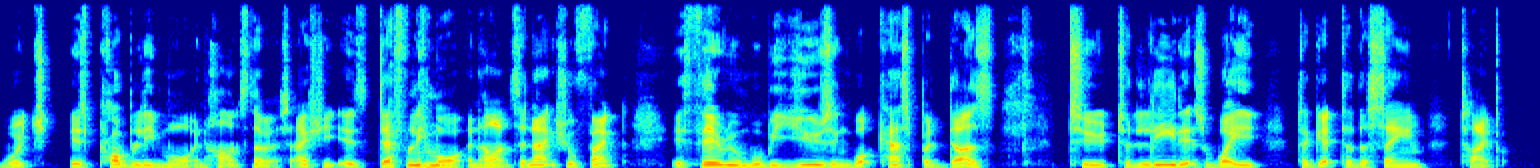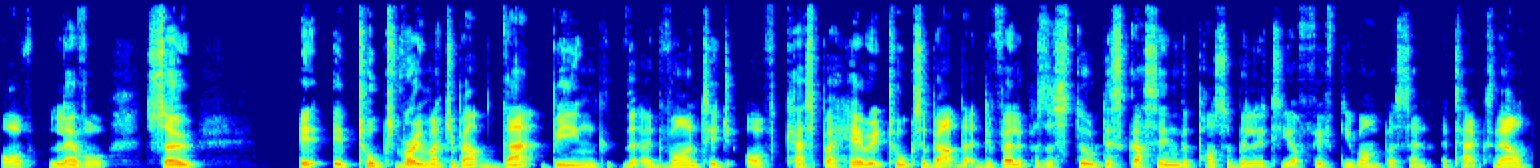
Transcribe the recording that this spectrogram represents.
which is probably more enhanced. No, it's actually it's definitely more enhanced. In actual fact, Ethereum will be using what Casper does to to lead its way to get to the same type of level. So it, it talks very much about that being the advantage of Casper. Here it talks about that developers are still discussing the possibility of 51% attacks. Now,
